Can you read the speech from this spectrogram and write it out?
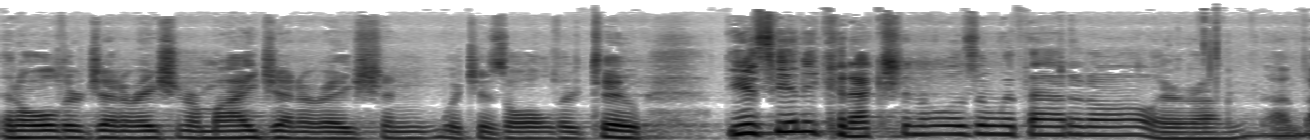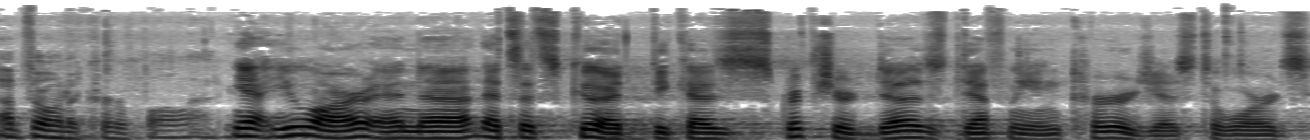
an older generation or my generation, which is older too. Do you see any connectionalism with that at all? Or um, I'm, throwing a curveball out here. Yeah, you are, and uh, that's, that's good because Scripture does definitely encourage us towards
